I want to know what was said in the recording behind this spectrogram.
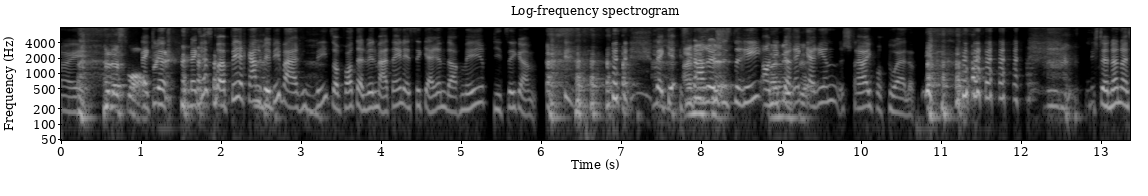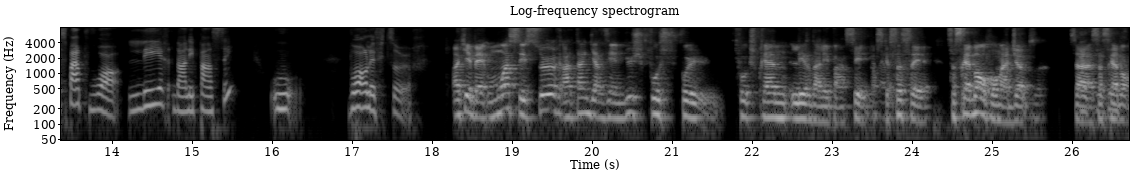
Oui. le soir. Fait que là, c'est pas pire. Quand le bébé va arriver, tu vas pouvoir te lever le matin, laisser Karine dormir, puis tu sais, comme. fait que c'est enregistré. On est correct, Karine. Je travaille pour toi, là. je te donne un super pouvoir. Lire dans les pensées ou voir le futur? OK, ben moi, c'est sûr, en tant que gardien de but, il faut, faut, faut, que je prenne lire dans les pensées parce que ça, c'est, ça serait bon pour ma job. Ça, ça, serait bon.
